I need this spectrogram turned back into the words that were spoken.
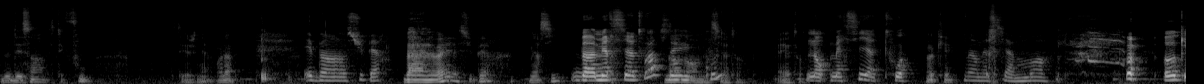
de dessins. C'était fou. C'était génial. Voilà. Eh ben, super. Bah ouais, super. Merci. Bah merci à toi, Non, c'est non, cool. merci à toi. Et à toi. Non, merci à toi. Ok. Non, merci à moi. Ok.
